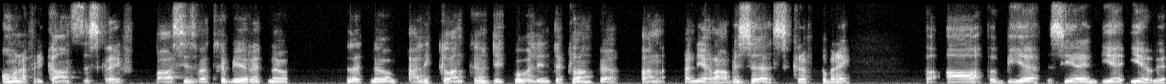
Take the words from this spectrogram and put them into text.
om in Afrikaans te skryf. basies wat gebeur het nou dat nou al die klanke, die ekwivalente klanke van van die Arabiese skrif gebruik vir A, vir B, vir C en D, E, O.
